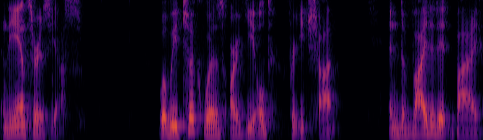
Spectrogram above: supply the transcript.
And the answer is yes. What we took was our yield for each shot and divided it by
